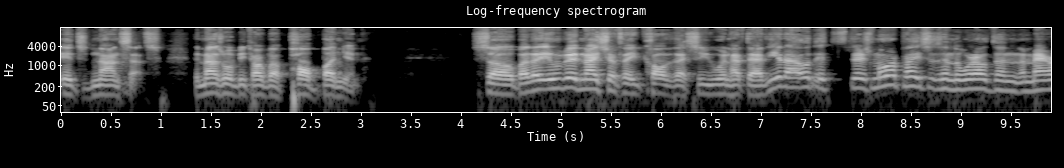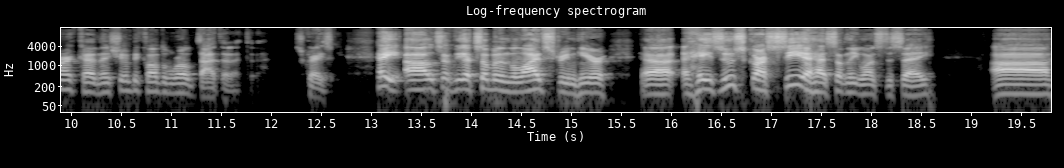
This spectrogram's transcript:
it's nonsense. They might as well be talking about Paul Bunyan. So, but it would be nicer if they called it that, so you wouldn't have to have, you know, there's more places in the world than America. They shouldn't be called the world. Da, da, da, da. It's crazy. Hey, uh, looks like we got someone in the live stream here. Uh, Jesus Garcia has something he wants to say. Uh,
